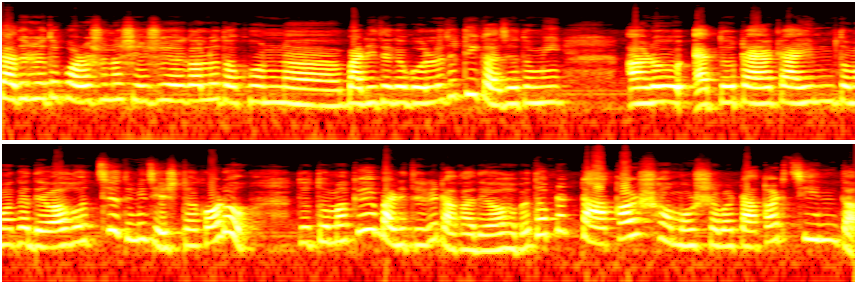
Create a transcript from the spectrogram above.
তাদের হয়তো পড়াশোনা শেষ হয়ে গেল, তখন বাড়ি থেকে বলল যে, ঠিক আছে, তুমি আরও এতটা টাইম তোমাকে দেওয়া হচ্ছে, তুমি চেষ্টা করো। তো তোমাকে বাড়ি থেকে টাকা দেওয়া হবে। তো আপনার টাকার সমস্যা বা টাকার চিন্তা,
